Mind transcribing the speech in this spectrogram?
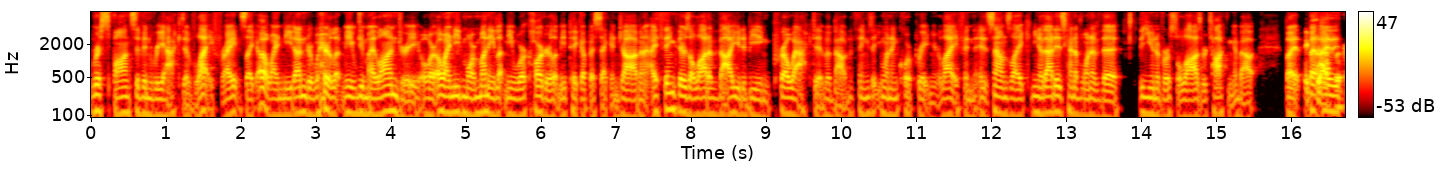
responsive and reactive life, right? It's like, oh, I need underwear, let me do my laundry, or oh, I need more money, let me work harder, let me pick up a second job. And I think there's a lot of value to being proactive about the things that you want to incorporate in your life. And it sounds like, you know, that is kind of one of the the universal laws we're talking about. But exactly. but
